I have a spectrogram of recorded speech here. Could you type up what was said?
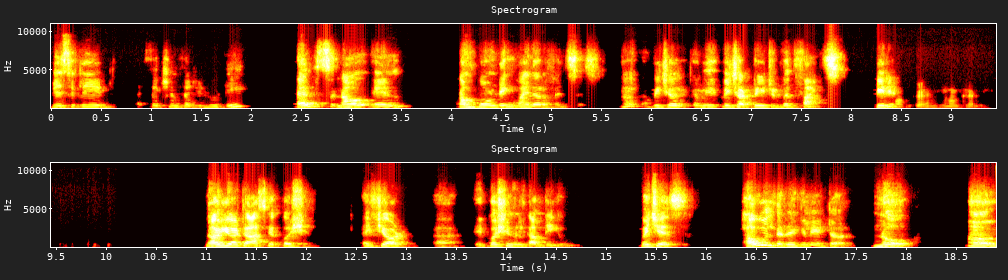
basically section 32D helps now in compounding minor offenses which are which are treated with fines. Period. Okay. Okay. Now you have to ask a question. If your uh, a question will come to you, which is how will the regulator know uh,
